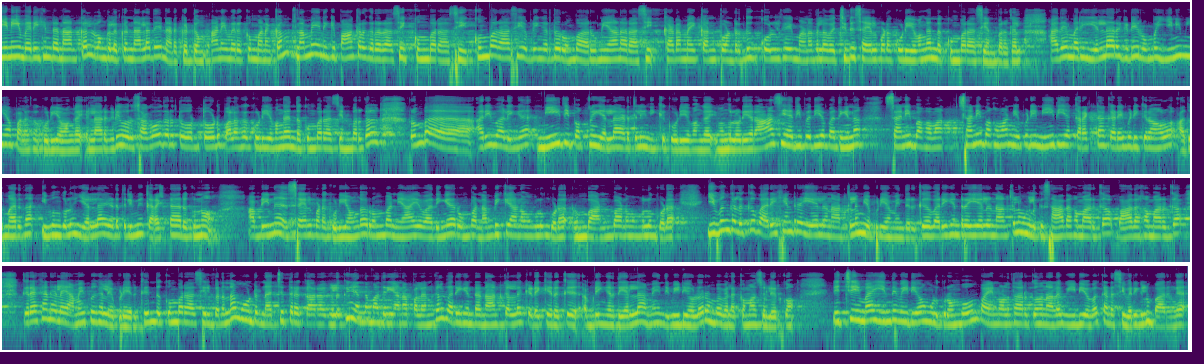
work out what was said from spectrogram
இனி வருகின்ற நாட்கள் உங்களுக்கு நல்லதே நடக்கட்டும். அனைவருக்கும் வணக்கம். நம்ம இன்னைக்கு பார்க்குற ராசி கும்பராசி. கும்பராசி அப்படிங்கிறது ரொம்ப அருமையான ராசி. கடமை கண் போன்றது கொள்கை மனதில் வச்சுட்டு செயல்படக்கூடியவங்க இந்த கும்பராசி அன்பர்கள். அதே மாதிரி எல்லாருக்கிட்டையும் ரொம்ப இனிமையாக பழகக்கூடியவங்க. எல்லாருக்கிட்டையும் ஒரு சகோதரத்துவத்தோடு பழகக்கூடியவங்க இந்த கும்பராசி அன்பர்கள். ரொம்ப அறிவாளிங்க. நீதி பக்கம் எல்லா இடத்துலையும் நிற்கக்கூடியவங்க இவங்களுடைய ராசி அதிபதியை பார்த்தீங்கன்னா சனி பகவான். சனி பகவான் எப்படி நீதியை கரெக்டாக கடைபிடிக்கிறாங்களோ அது மாதிரி தான் இவங்களும் எல்லா இடத்துலையுமே கரெக்டாக இருக்கணும் அப்படின்னு செயல்படக்கூடியவங்க ரொம்ப நியாயவாதிங்க ரொம்ப நம்பிக்கையானவங்களும் கூட ரொம்ப அன்பானவங்களும் கூட. இவங்களுக்கு வருகின்ற ஏழு நாட்களும் எப்படி அமைந்திருக்கு? வருகின்ற ஏழு நாட்களும் உங்களுக்கு சாதகமாக இருக்கா? பாதகமாக இருக்கா? கிரகநிலை அமைப்புகள் எப்படி இருக்குது இந்த கும்பராசியில் பிறந்த மூன்று நட்சத்திரக்காரர்களுக்கு எந்த மாதிரியான பலன்கள் வருகின்ற நாட்களில் கிடைக்க இருக்கு அப்படிங்கிறது எல்லாமே இந்த வீடியோவில் ரொம்ப விளக்கமாக சொல்லியிருக்கோம். நிச்சயமாக இந்த வீடியோ உங்களுக்கு ரொம்பவும் பயனுள்ளதாக இருக்கிறதுனால வீடியோவை கடைசி வரைக்கும் பாருங்கள்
